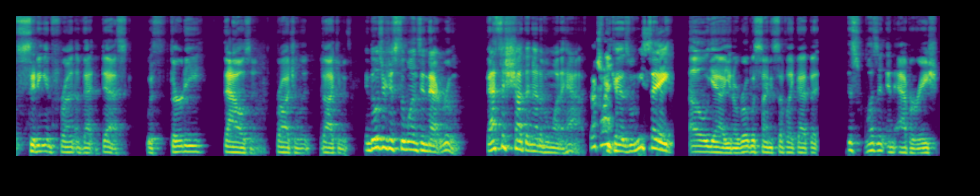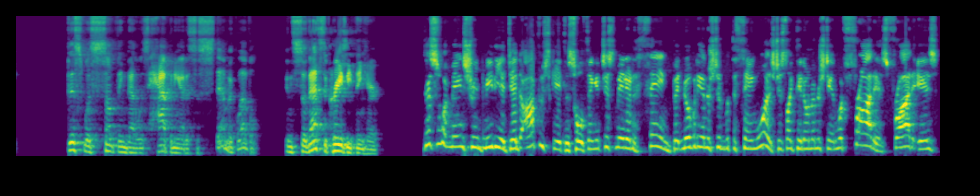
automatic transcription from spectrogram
sitting in front of that desk with 30,000 fraudulent documents. And those are just the ones in that room. That's a shot that none of them want to have. That's right. Because when we say, oh, yeah, you know, robo signing stuff like that, that this wasn't an aberration. This was something that was happening at a systemic level. And so that's the crazy thing here. This is what mainstream media did to obfuscate this whole thing. It just made it a thing, but nobody understood what the thing was, just like they don't understand what fraud is. Fraud is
